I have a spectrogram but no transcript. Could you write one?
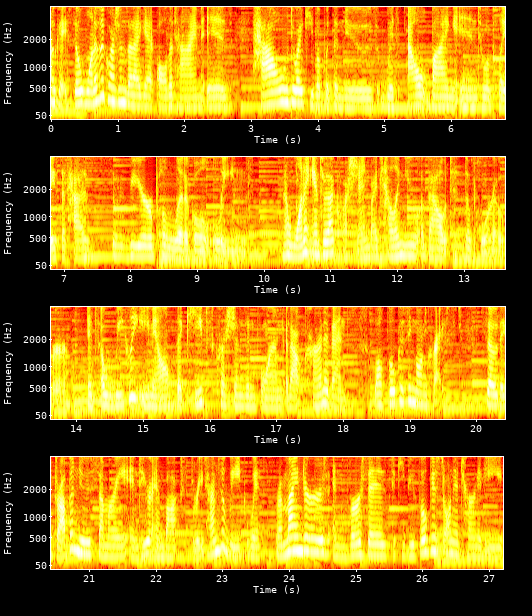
Okay, so one of the questions that I get all the time is how do I keep up with the news without buying into a place that has severe political leans? And I want to answer that question by telling you about The Pour Over. It's a weekly email that keeps Christians informed about current events while focusing on Christ. So they drop a news summary into your inbox three times a week with reminders and verses to keep you focused on eternity,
